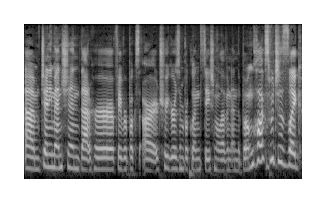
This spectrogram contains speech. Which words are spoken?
Um, Jenny mentioned that her favorite books are Grows in Brooklyn, Station 11, and The Bone Clocks, which is like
